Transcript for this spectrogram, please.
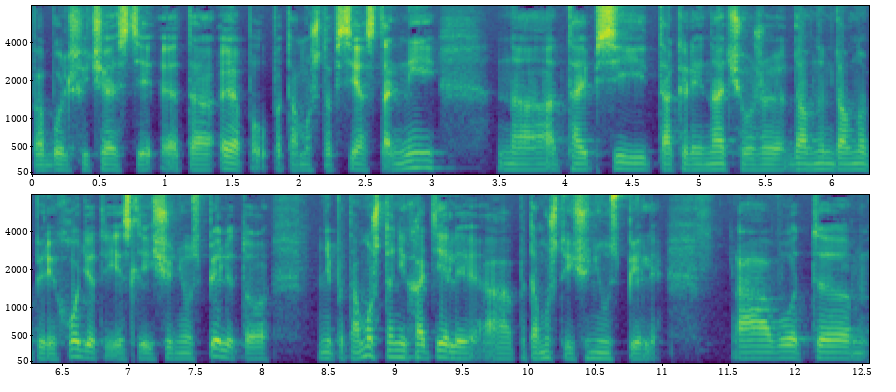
по большей части, это Apple, потому что все остальные на Type-C так или иначе уже давным-давно переходят, если еще не успели, то не потому что не хотели, а потому что еще не успели. А вот э,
